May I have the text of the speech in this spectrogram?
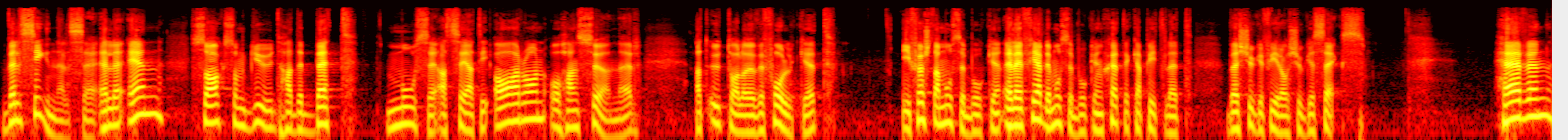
välsignelse eller en sak som Gud hade bett Mose att säga till Aron och hans söner att uttala över folket i första Moseboken, eller fjärde Moseboken, sjätte kapitlet, vers 24 och 26. Herren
